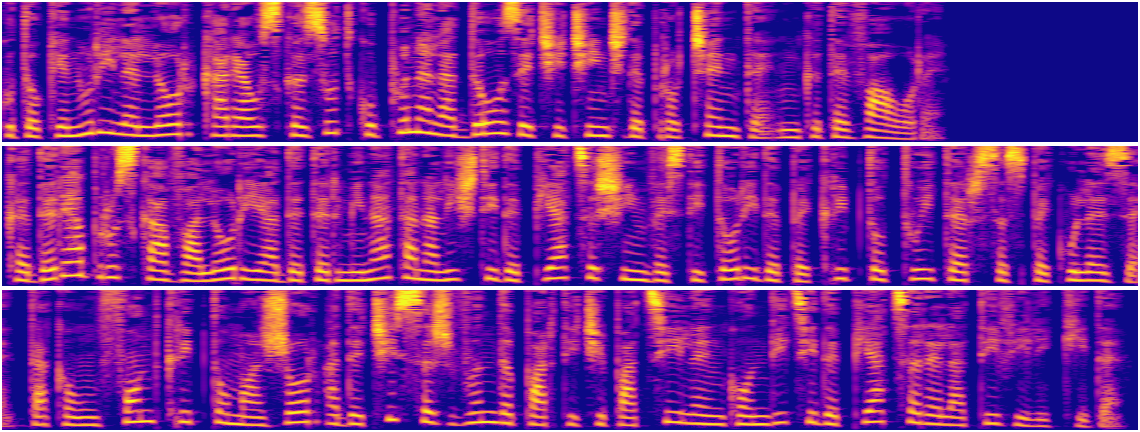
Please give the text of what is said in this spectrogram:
cu tokenurile lor care au scăzut cu până la 25% în câteva ore. Căderea bruscă a valorii a determinat analiștii de piață și investitorii de pe cripto Twitter să speculeze dacă un fond cripto major a decis să-și vândă participațiile în condiții de piață relativ lichide.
